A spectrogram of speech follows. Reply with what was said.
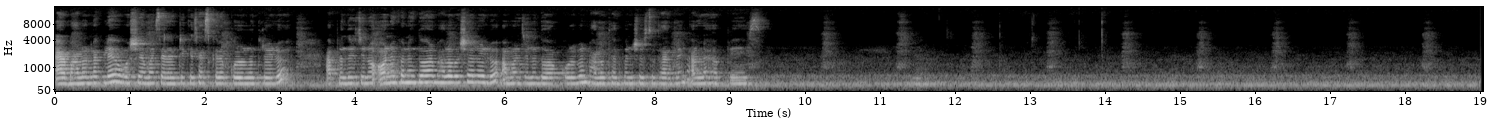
আর ভালো লাগলে অবশ্যই আমার চ্যানেলটিকে সাবস্ক্রাইব করে অনুরোধ রইল। আপনাদের জন্য অনেক অনেক দোয়ার ভালোবাসা রইল। আমার জন্য দোয়া করবেন। ভালো থাকবেন, সুস্থ থাকবেন। আল্লাহ হাফিজ।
